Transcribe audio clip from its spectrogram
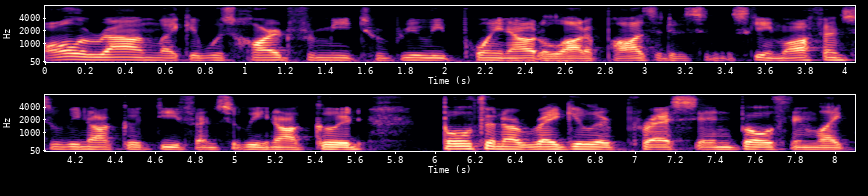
all around like it was hard for me to really point out a lot of positives in this game. Offensively, not good. Defensively, not good. Both in our regular press and both in like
